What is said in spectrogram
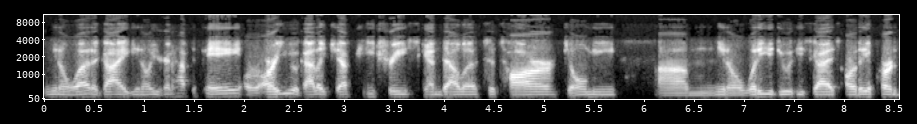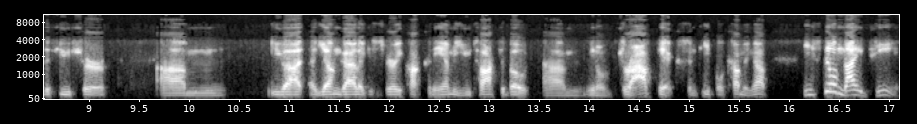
You know what? A guy, you know, you're going to have to pay, or are you a guy like Jeff Petry, Scandella, Tatar, Domi? Um, you know, what do you do with these guys? Are they a part of the future? Um, you got a young guy like Jesperi Kotkaniemi. You talked about, um, you know, draft picks and people coming up. He's still 19,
